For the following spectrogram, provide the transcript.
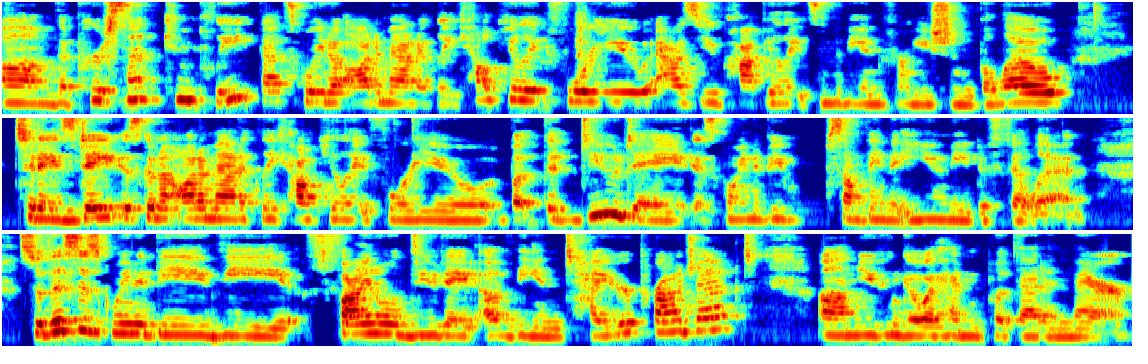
um, the percent complete, that's going to automatically calculate for you as you populate some of the information below. Today's date is going to automatically calculate for you, but the due date is going to be something that you need to fill in. So this is going to be the final due date of the entire project. Um, you can go ahead and put that in there.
